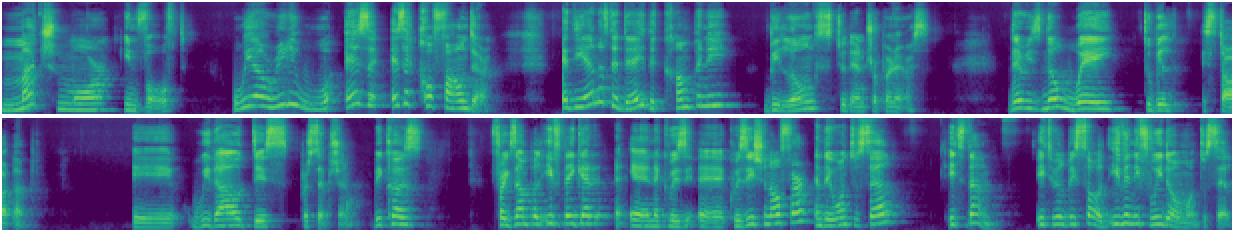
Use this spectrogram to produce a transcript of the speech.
much more involved. We are really, as a, as a co founder, at the end of the day, the company belongs to the entrepreneurs. There is no way to build a startup uh, without this perception because for example, if they get an acquisition offer and they want to sell, it's done. It will be sold, even if we don't want to sell.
